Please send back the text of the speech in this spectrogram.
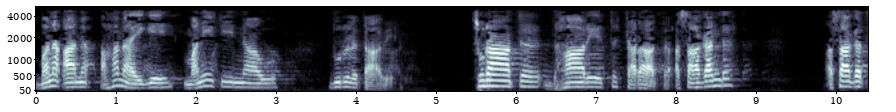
බණ ආන අහන අයගේ මනේ තියෙනා වූ දුර්වලතාවය. සුණාත ධාරේත චරාත අසාගන්න අසාගත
